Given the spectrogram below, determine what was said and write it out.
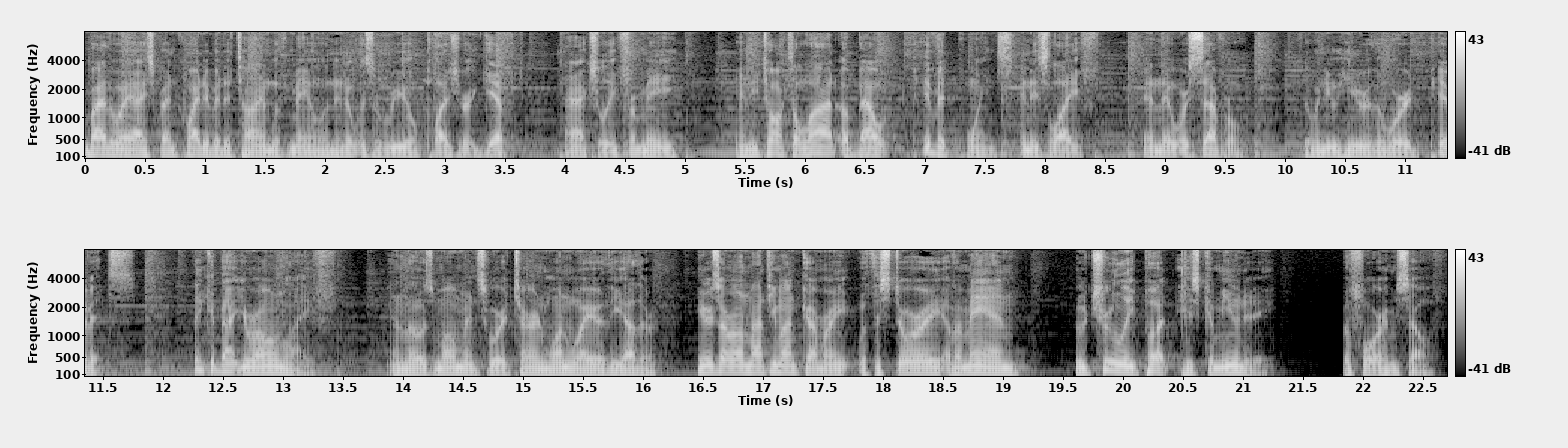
By the way, I spent quite a bit of time with Malin, and it was a real pleasure, a gift, actually, for me. And he talked a lot about pivot points in his life, and there were several. So when you hear the word pivots, think about your own life and those moments where it turned one way or the other. Here's our own Monty Montgomery with the story of a man who truly put his community before himself.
